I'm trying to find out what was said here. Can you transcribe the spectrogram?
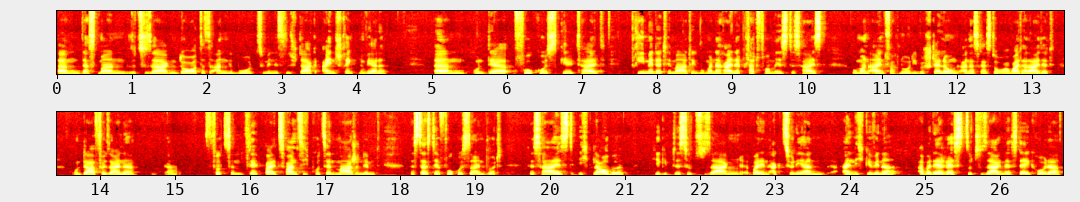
ähm, dass man sozusagen dort das Angebot zumindest stark einschränken werde. Ähm, und der Fokus gilt halt primär der Thematik, wo man eine reine Plattform ist, das heißt, wo man einfach nur die Bestellung an das Restaurant weiterleitet und dafür seine ja, 14, vielleicht bald 20 Prozent Marge nimmt, dass das der Fokus sein wird. Das heißt, ich glaube, hier gibt es sozusagen bei den Aktionären eigentlich Gewinner, aber der Rest sozusagen der Stakeholder,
